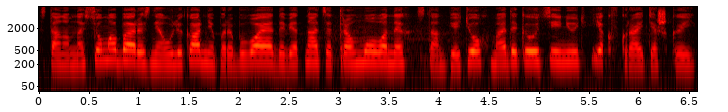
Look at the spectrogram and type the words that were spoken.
Станом на 7 березня у лікарні перебуває 19 травмованих. Стан п'ятьох медики оцінюють як вкрай тяжкий.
